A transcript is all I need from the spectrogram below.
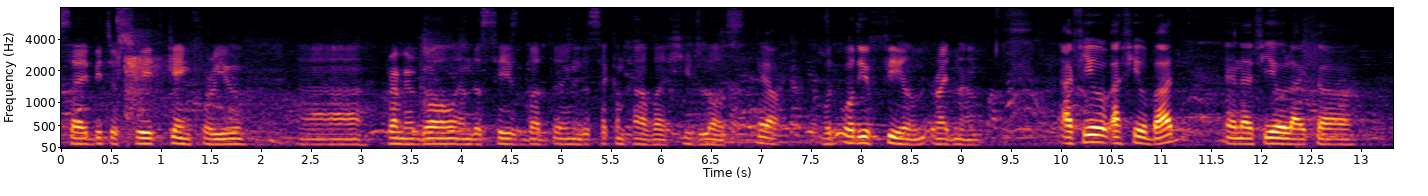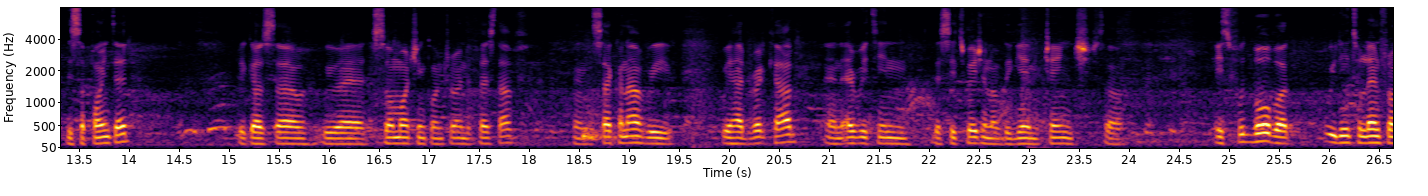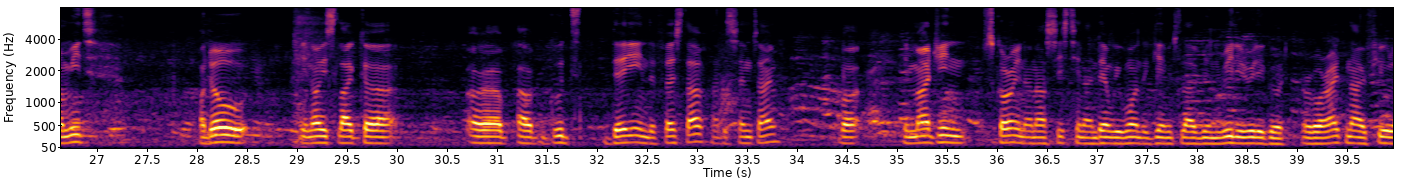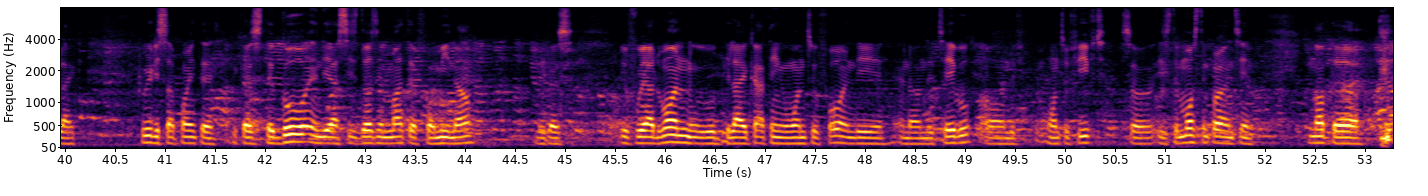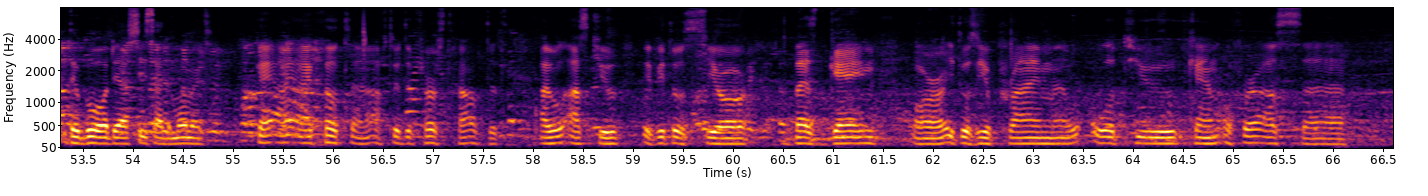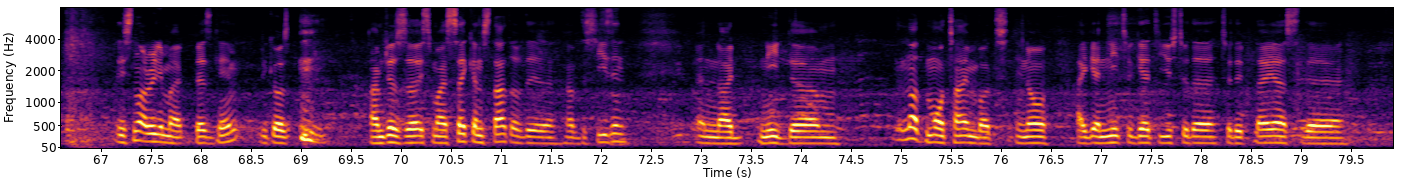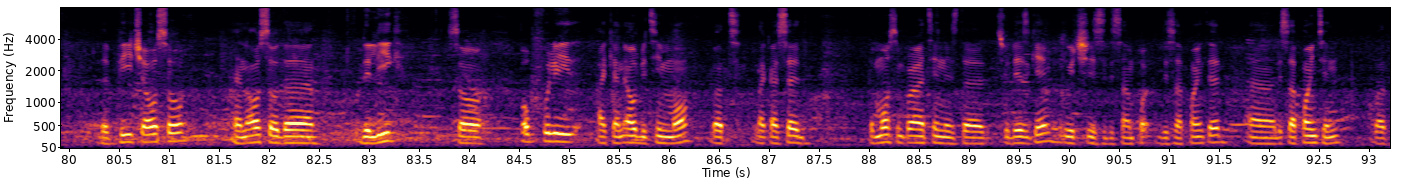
say, bittersweet game for you. Uh, premier goal and the assist, but in the second half, a huge loss. Yeah, What, what do you feel right now? I feel I feel bad, and I feel like uh, disappointed because uh, we were so much in control in the first half, and the second half we we had red card, and everything the situation of the game changed. So it's football, but we need to learn from it. Although you know it's like a, a, a good day in the first half at the same time, but imagine scoring and assisting and then we won the game. It would have been really, really good. But right now, I feel like really disappointed because the goal and the assist doesn't matter for me now. Because if we had won, we would be like I think one to four in the and on the table or on the one to fifth. So it's the most important thing, not the the goal or the assist at the moment. Okay, I, I thought uh, after the first half that I will ask you if it was your best game or it was your prime, uh, what you can offer us. Uh, It's not really my best game because I'm just uh, it's my second start of the of the season, and I need um, not more time, but you know I need to get used to the to the players, the the pitch also, and also the the league. So hopefully I can help the team more. But like I said, the most important thing is the today's game, which is disappo- disappointed, uh, disappointing. But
